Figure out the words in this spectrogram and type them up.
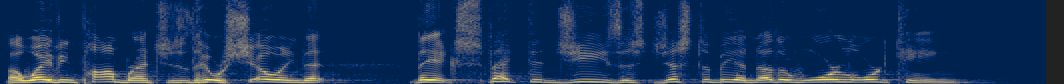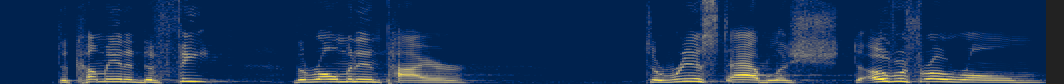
By waving palm branches, they were showing that they expected Jesus just to be another warlord king to come in and defeat the Roman Empire, to reestablish, to overthrow Rome,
